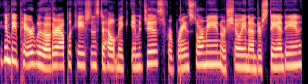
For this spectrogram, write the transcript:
It can be paired with other applications to help make images for brainstorming or showing understanding,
